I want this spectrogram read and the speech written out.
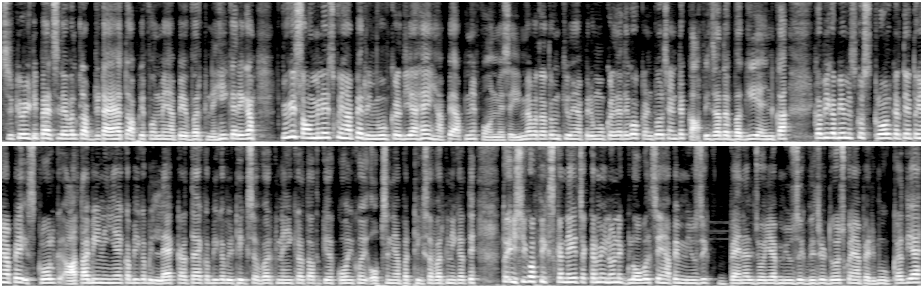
सिक्योरिटी पैच लेवल का अपडेट आया है तो आपके फ़ोन में यहाँ पे वर्क नहीं करेगा क्योंकि सौमी ने इसको यहाँ पे रिमूव कर दिया है यहाँ पे अपने फ़ोन में से ही मैं बताता हूँ क्यों यहाँ पे रिमूव कर दिया। देखो कंट्रोल सेंटर काफ़ी ज़्यादा बगी है इनका। कभी कभी हम इसको स्क्रॉल करते हैं तो यहाँ पे स्क्रॉल आता भी नहीं है। कभी कभी लैक करता है कभी कभी ठीक से वर्क नहीं करता तो कोई कोई ऑप्शन यहाँ पर ठीक से वर्क नहीं करते। तो इसी को फिक्स करने के चक्कर में इन्होंने ग्लोबल से यहाँ पे म्यूज़िक पैनल जो या म्यूज़िक विज़िट दो इसको यहाँ पे रिमूव कर दिया है।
